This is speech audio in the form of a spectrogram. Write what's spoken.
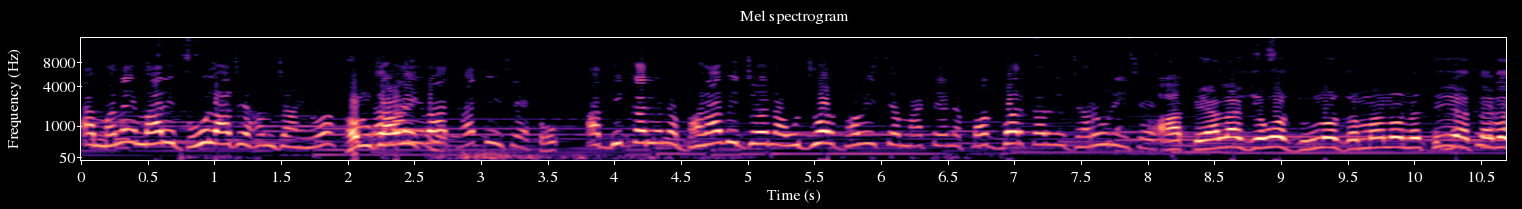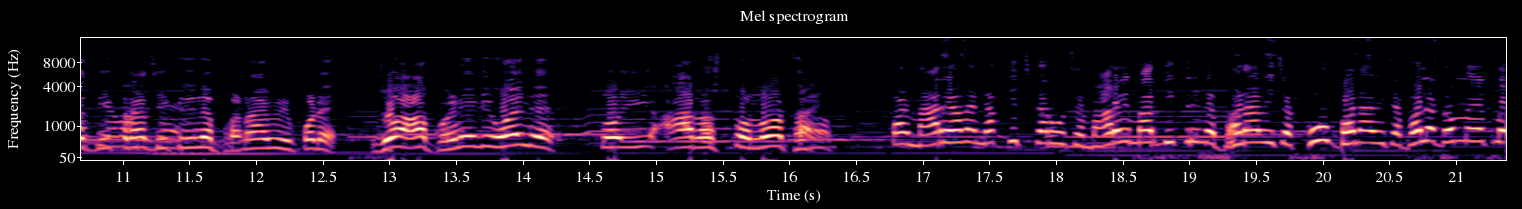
આ મને મારી ભૂલ આજે સમજાણી હો. સમજાણી વાત સાચી છે. આ દીકરીઓને ભણાવી જ જોઈએ ને ઉજ્જવળ ભવિષ્ય માટે એને પગભર કરવી જરૂરી છે. આ પહેલા જેવો જૂનો જમાનો નથી અત્યારે દીકરા દીકરીને ભણાવવી પડે. જો આ ભણેલી હોય ને તો ઈ આ રસ્તો ન થાય. પણ મારે હવે નક્કી જ કરવું છે. મારે મારી દીકરીને ભણાવી છે ખૂબ ભણાવી છે. ભલે ગમે એટલો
